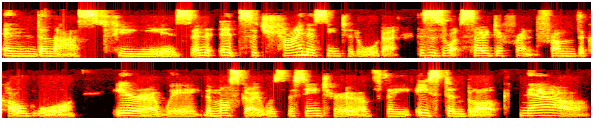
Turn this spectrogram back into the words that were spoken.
in the last few years. And it's a China centered order. This is what's so different from the Cold War era where the Moscow was the center of the Eastern Bloc. Now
